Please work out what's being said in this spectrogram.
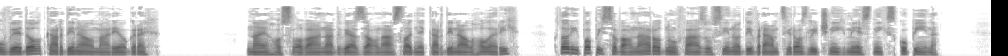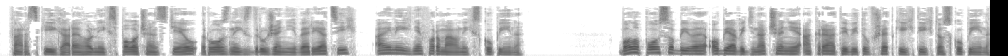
uviedol kardinál Mario Grech. Na jeho slová nadviazal následne kardinál Holerich, ktorý popisoval národnú fázu synody v rámci rozličných miestnych skupín, farských a reholných spoločenstiev, rôznych združení veriacich a iných neformálnych skupín. Bolo pôsobivé objaviť načenie a kreativitu všetkých týchto skupín.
